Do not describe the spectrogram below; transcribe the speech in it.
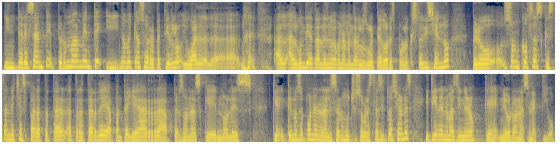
interesante, pero nuevamente, y no me canso de repetirlo, igual algún día tal vez me van a mandar los golpeadores por lo que estoy diciendo, pero son cosas que están hechas para tratar tratar de apantallar a personas que no les, que, no se ponen a analizar mucho sobre estas situaciones y tienen más dinero que neuronas en activo.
